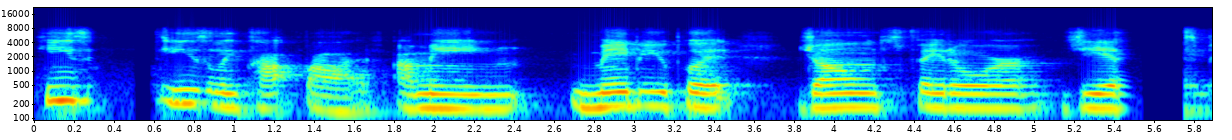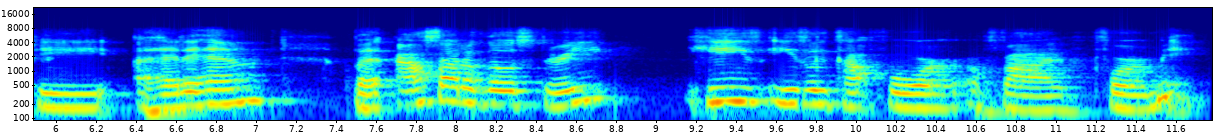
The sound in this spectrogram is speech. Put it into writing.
he's easily top five. I mean, maybe you put Jones, Fedor, GSP ahead of him, but outside of those three, he's easily top four or five for me.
